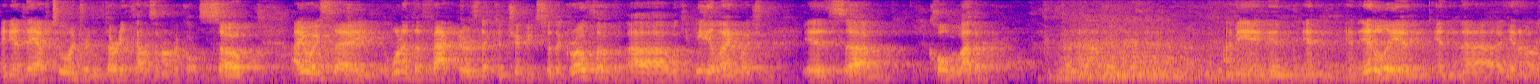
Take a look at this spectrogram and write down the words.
and yet they have 230,000 articles. So I always say one of the factors that contributes to the growth of uh, Wikipedia language is um, cold weather. I mean, in, in, in Italy, in, in uh, you know,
